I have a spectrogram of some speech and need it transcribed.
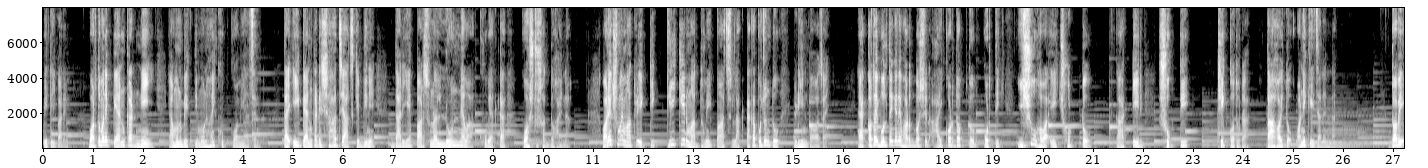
পেতেই পারেন। বর্তমানে প্যান কার্ড নেই, এমন ব্যক্তি মনে হয় খুব কমই আছেন। তাই এই প্যান কার্ডের সাহায্যে আজকের দিনে দাঁড়িয়ে পার্সোনাল লোন নেওয়া খুব একটা কষ্টসাধ্য হয় না। অনেক সময় মাত্র একটি ক্লিকের মাধ্যমেই পাঁচ লাখ টাকা পর্যন্ত ঋণ পাওয়া যায়। এক কথায় বলতে গেলে ভারতবর্ষের আয়কর দপ্তর কর্তৃক ইস্যু হওয়া এই ছোট্ট কার্ডটির শক্তি ঠিক কতটা, তা হয়তো অনেকেই জানেন না। তবে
